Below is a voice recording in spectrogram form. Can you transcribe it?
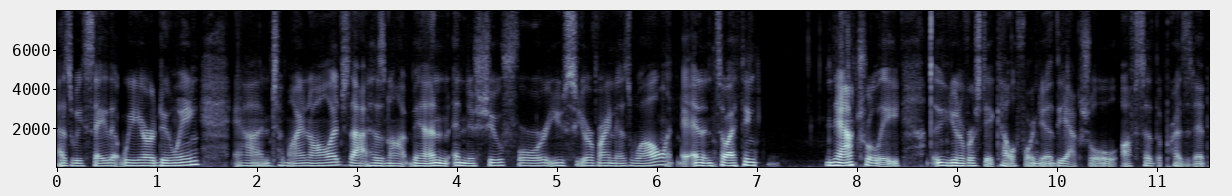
as we say that we are doing. And to my knowledge, that has not been an issue for UC Irvine as well. And, and so I think naturally, the University of California, the actual Office of the President,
